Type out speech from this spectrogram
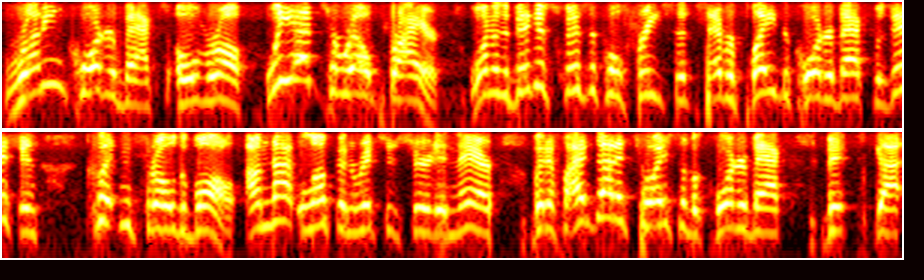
Running quarterbacks overall, we had Terrelle Pryor, one of the biggest physical freaks that's ever played the quarterback position, couldn't throw the ball. I'm not lumping Richardson in there, but if I've got a choice of a quarterback that's got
